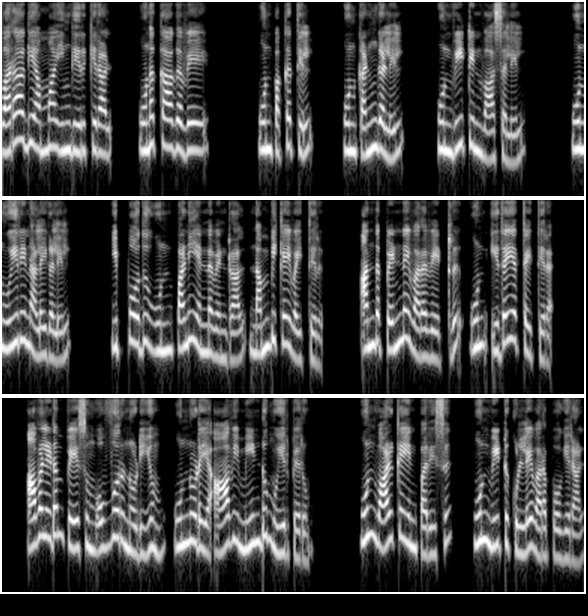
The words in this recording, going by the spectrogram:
வராகி அம்மா இங்கு இருக்கிறாள். உனக்காகவே உன் பக்கத்தில் உன் கண்களில் உன் வீட்டின் வாசலில் உன் உயிரின் அலைகளில் இப்போது உன் பணி என்னவென்றால் நம்பிக்கை வைத்திரு. அந்த பெண்ணை வரவேற்று உன் இதயத்தைத் திற. அவளிடம் பேசும் ஒவ்வொரு நொடியும் உன்னுடைய ஆவி மீண்டும் உயிர் பெறும். உன் வாழ்க்கையின் பரிசு உன் வீட்டுக்குள்ளே வரப்போகிறாள்.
